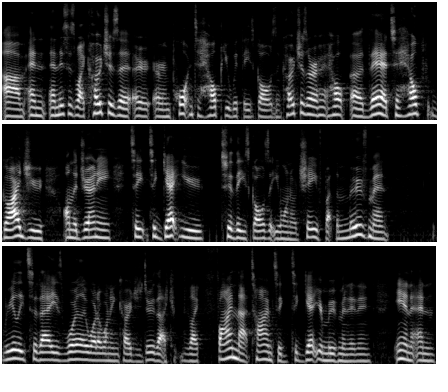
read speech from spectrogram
um, and and this is why coaches are, are, are, important to help you with these goals, and coaches are help uh, there to help guide you on the journey to to get you to these goals that you want to achieve. But the movement really today is really what I want to encourage you to do. That like find that time to to get your movement in in and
